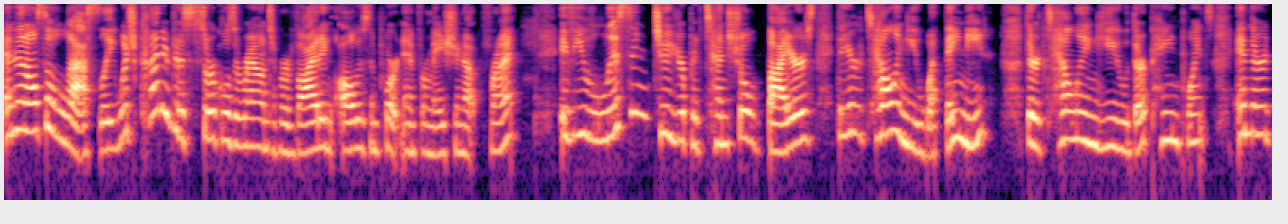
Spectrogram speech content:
and then also lastly, which kind of just circles around to providing all this important information up front, if you listen to your potential buyers, they are telling you what they need, they're telling you their pain points, and they're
